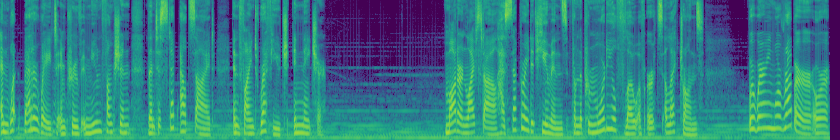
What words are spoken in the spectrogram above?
And what better way to improve immune function than to step outside and find refuge in nature? Modern lifestyle has separated humans from the primordial flow of Earth's electrons. We're wearing more rubber or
